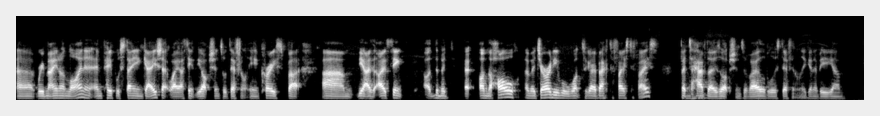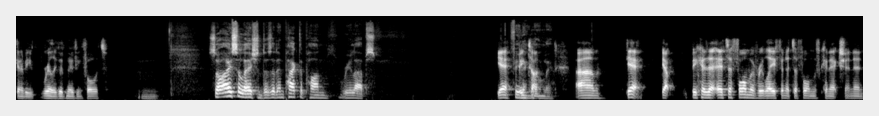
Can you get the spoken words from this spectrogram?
uh, remain online and, and, people stay engaged that way. I think the options will definitely increase. But um, yeah, I, I think uh, the uh, on the whole, a majority will want to go back to face to face. But mm-hmm. to have those options available is definitely going to be um, going to be really good moving forwards. Mm. So isolation does it impact upon relapse? Yeah, Feeling big time. Um, yeah. Because it's a form of relief and it's a form of connection. And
